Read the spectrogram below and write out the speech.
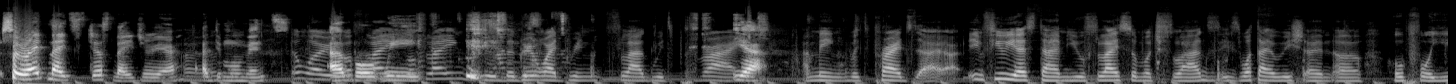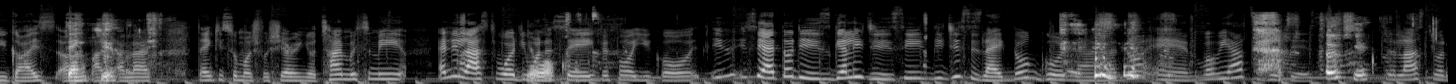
So right now it's just Nigeria uh, at okay. the moment. Don't worry, uh, we're, flying, we... we're flying the, the green, white, green flag with pride. Yeah. I mean, with pride, uh, in few years' time, you fly so much flags. Is what I wish and uh, hope for you guys. Um, Thank you. Alas, Thank you so much for sharing your time with me. Any last word you want to say before you go? You, you, see, I told you it's girly juice. See, the juice is like, don't go now, don't end. But we have to do this. Okay. The last word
